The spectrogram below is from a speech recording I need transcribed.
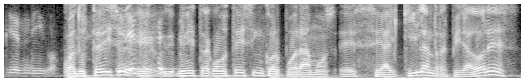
bien digo. Cuando usted dice, ministra, cuando usted dice incorporamos, ¿se alquilan respiradores?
